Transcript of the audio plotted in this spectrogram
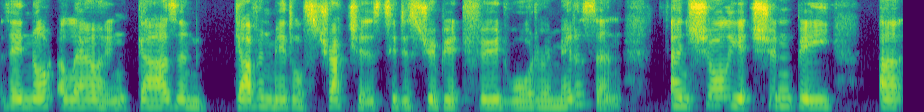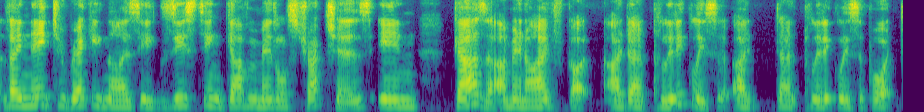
they're not allowing Gazan governmental structures to distribute food, water, and medicine. And surely it shouldn't be uh, they need to recognize the existing governmental structures in Gaza. I mean, I've got, I don't politically, I don't politically support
